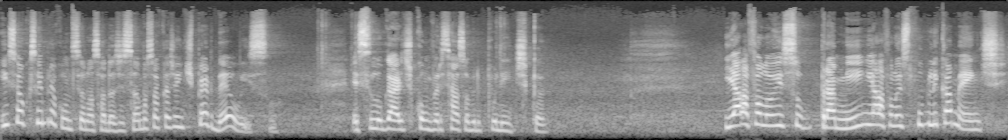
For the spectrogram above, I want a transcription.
Isso é o que sempre aconteceu nas rodas de samba, só que a gente perdeu isso. Esse lugar de conversar sobre política. E ela falou isso para mim e ela falou isso publicamente.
